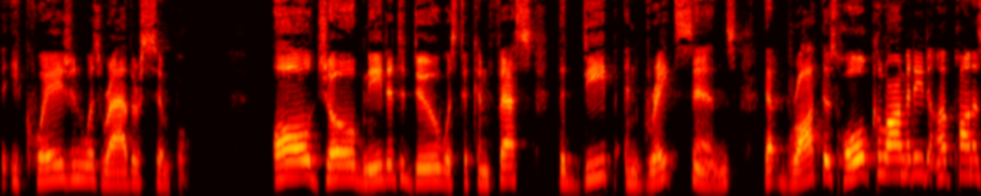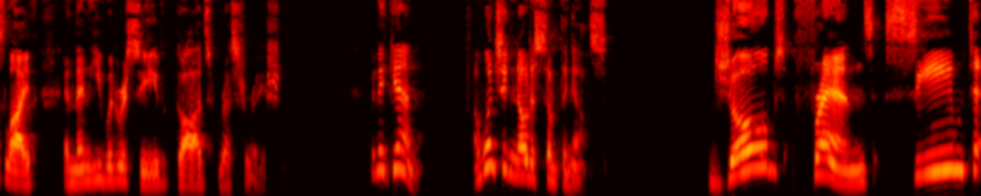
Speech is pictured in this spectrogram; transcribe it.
the equation was rather simple. All Job needed to do was to confess the deep and great sins that brought this whole calamity upon his life, and then he would receive God's restoration. And again, I want you to notice something else. Job's friends seem to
